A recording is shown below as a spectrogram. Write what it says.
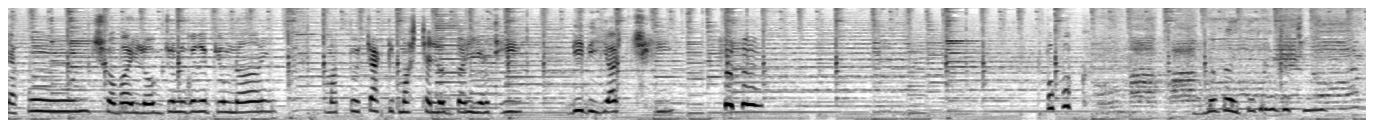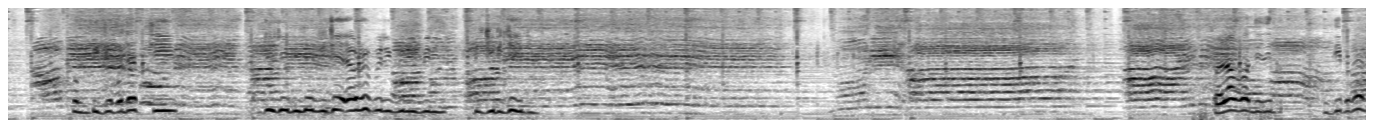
এখন সবাই লোকজনগুলো কেউ নাই। মাত্র চারটি পাঁচটা লোক দাঁড়িয়ে আছি। দিদি যাচ্ছি পুপুক। লোক গাইতে গেছি এখন ডিজে বাজাচ্ছি। ডিজে ডিজে ডিজে আরও বিরি বিরি বিরি। ডিজে ডিজে ডিজে ভালো গো, দিদি দিদি ভালো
